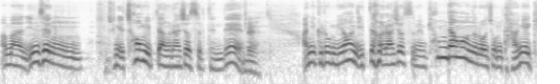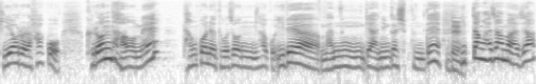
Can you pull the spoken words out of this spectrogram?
아마 인생 중에 처음 입당을 하셨을 텐데 네. 아니 그러면 입당을 하셨으면 평당원으로 좀 당에 기여를 하고 그런 다음에 당권에 도전하고 이래야 맞는 게 아닌가 싶은데 네. 입당하자마자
